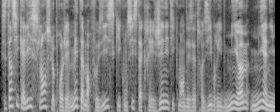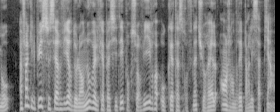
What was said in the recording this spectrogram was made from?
C'est ainsi qu'Alice lance le projet Métamorphosis, qui consiste à créer génétiquement des êtres hybrides mi-hommes, mi-animaux, afin qu'ils puissent se servir de leurs nouvelles capacités pour survivre aux catastrophes naturelles engendrées par les sapiens.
